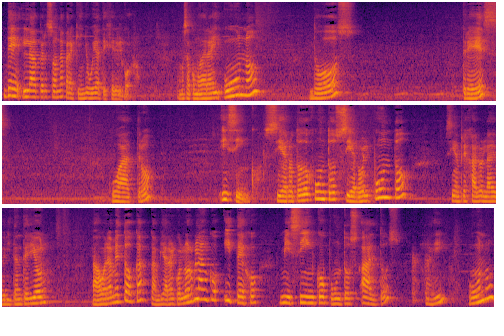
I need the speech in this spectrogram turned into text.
de la persona para quien yo voy a tejer el gorro. Vamos a acomodar ahí. Uno 2, 3, 4 y 5. Cierro todo junto, cierro el punto, siempre jalo la hebrita anterior. Ahora me toca cambiar al color blanco y tejo mis 5 puntos altos. Ahí, 1,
